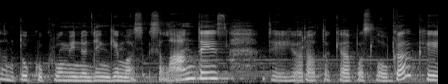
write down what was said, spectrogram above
dantukų krūminių dengimas silantais. Tai yra tokia paslauga, kai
